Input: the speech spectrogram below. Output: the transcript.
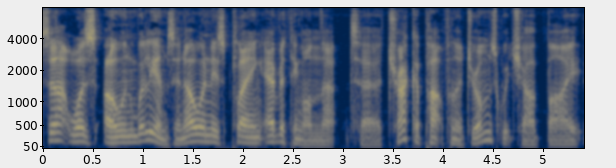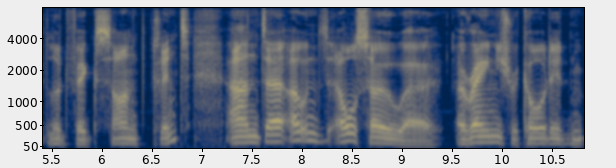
So that was Owen Williams, and Owen is playing everything on that uh, track apart from the drums, which are by Ludwig Sandklint. And uh, Owen's also arranged, recorded,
